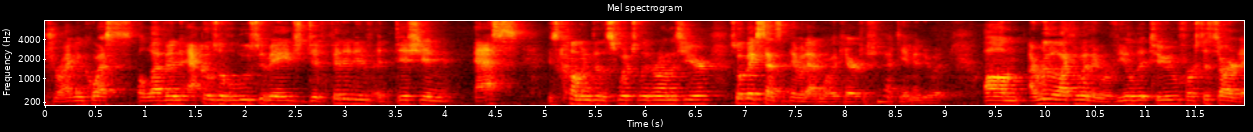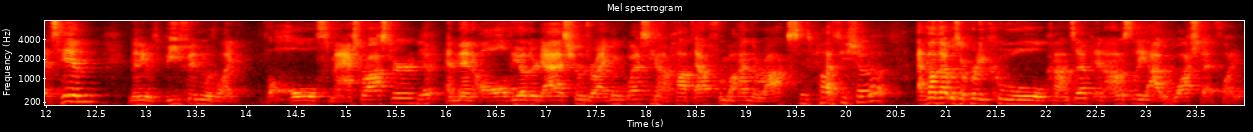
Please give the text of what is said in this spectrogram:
Dragon Quest Eleven: Echoes of Elusive Age Definitive Edition S is coming to the Switch later on this year, so it makes sense that they would add more of the characters from that game into it. Um, I really like the way they revealed it too. First, it started as him, and then he was beefing with like the whole Smash roster, Yep. and then all the other guys from Dragon Quest kind of popped out from behind the rocks. His posse showed up. I thought that was a pretty cool concept, and honestly, I would watch that fight.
